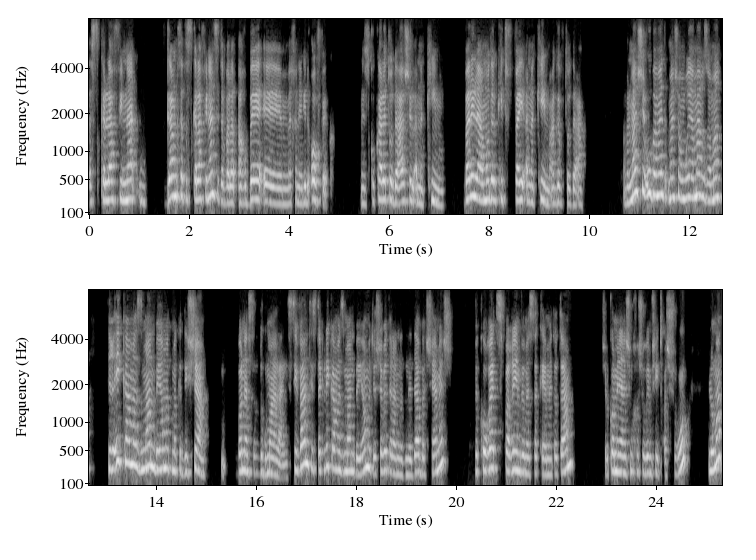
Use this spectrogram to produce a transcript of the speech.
השכלה פיננסית, גם קצת השכלה פיננסית, אבל הרבה, אמ, איך אני אגיד, אופק. אני זקוקה לתודעה של ענקים. בא לי לעמוד על כתפי ענקים, אגב, תודעה. אבל מה שהוא באמת, מה שעמרי אמר, זה אומר, תראי כמה זמן ביום את מקדישה בואו נעשה דוגמה עליי. סיוון, תסתכלי כמה זמן ביום את יושבת על הנדנדה בשמש וקוראת ספרים ומסכמת אותם, של כל מיני אנשים חשובים שהתעשרו, לעומת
